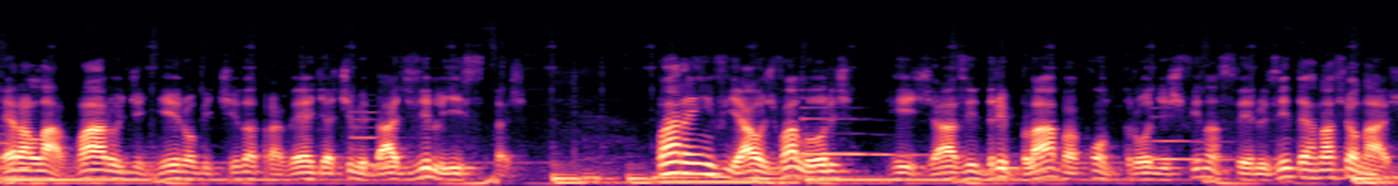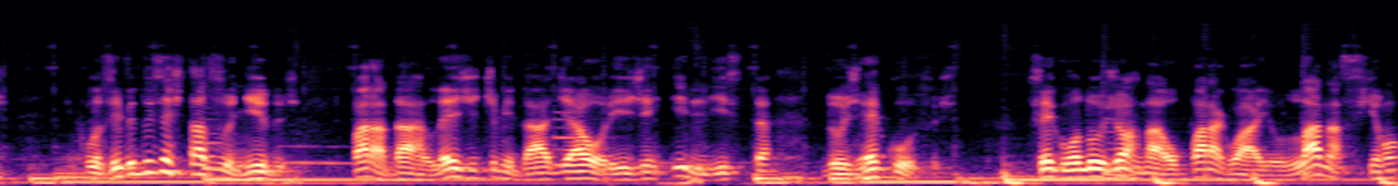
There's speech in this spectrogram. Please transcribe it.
era lavar o dinheiro obtido através de atividades ilícitas. Para enviar os valores, Rijazi driblava controles financeiros internacionais, inclusive dos Estados Unidos, para dar legitimidade à origem ilícita dos recursos. Segundo o jornal paraguaio La Nación,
